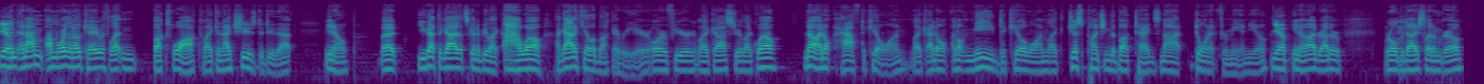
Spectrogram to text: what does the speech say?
Yep. And, and I'm I'm more than okay with letting bucks walk. Like, and I choose to do that. You know, but you got the guy that's going to be like, ah, well, I got to kill a buck every year. Or if you're like us, you're like, well, no, I don't have to kill one. Like, I don't I don't need to kill one. Like, just punching the buck tag's not doing it for me and you. Yep. You know, I'd rather roll the dice, let them grow.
